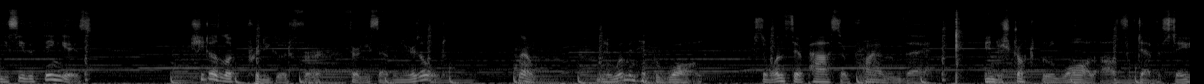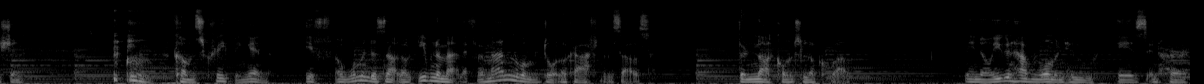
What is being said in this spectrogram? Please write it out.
You see, the thing is, she does look pretty good for 37 years old. Now, when women hit the wall, so once they're past their prime, the indestructible wall of devastation, comes creeping in. If a woman does not look, even a man, if a man and a woman don't look after themselves, they're not going to look well. You know, you can have a woman who is in her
